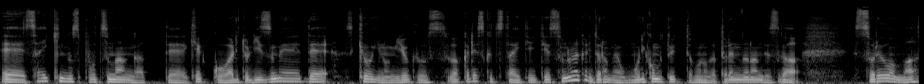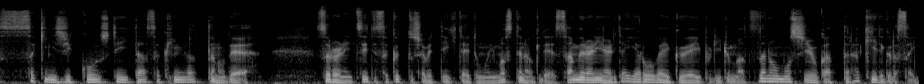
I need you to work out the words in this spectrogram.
えー、最近のスポーツ漫画って結構割とリズムで競技の魅力を分かりやすく伝えていてその中にドラマを盛り込むといったものがトレンドなんですがそれを真っ先に実行していた作品があったのでそれらについてサクッと喋っていきたいと思いますてなわけで侍になりたい野郎が行くエイプリル松田のもしよかったら聞いてください。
